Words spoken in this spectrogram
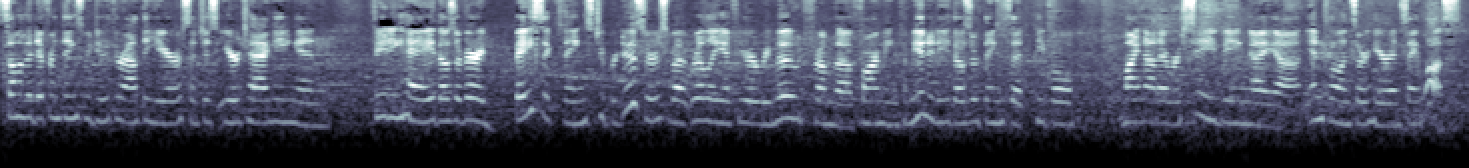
some of the different things we do throughout the year, such as ear tagging and feeding hay. Those are very basic things to producers, but really, if you're removed from the farming community, those are things that people might not ever see being a uh, influencer here in St. Louis.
